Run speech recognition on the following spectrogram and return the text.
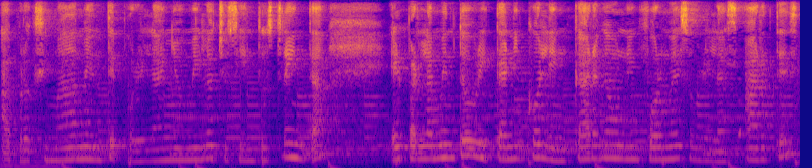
aproximadamente por el año 1830, el Parlamento británico le encarga un informe sobre las artes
